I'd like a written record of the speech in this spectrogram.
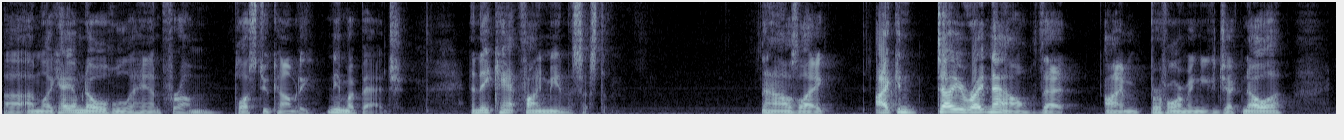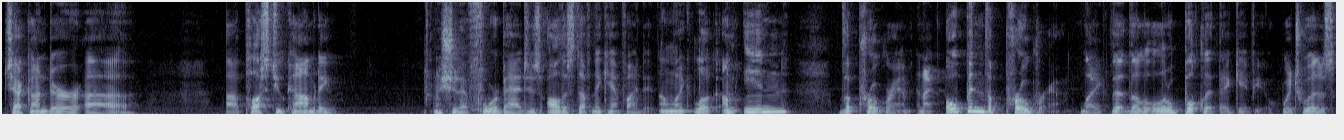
uh, I'm like, hey, I'm Noah Houlihan from Plus Two Comedy. Need my badge. And they can't find me in the system. And I was like, I can tell you right now that I'm performing. You can check Noah, check under uh, uh, Plus Two Comedy. I should have four badges, all this stuff, and they can't find it. I'm like, look, I'm in the program. And I opened the program, like the, the little booklet they give you, which was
